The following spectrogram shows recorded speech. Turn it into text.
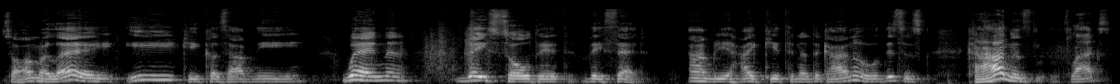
so Amarle i ki kazavni. When they sold it, they said, Amri haikitina de kahanu. This is kahana's flax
